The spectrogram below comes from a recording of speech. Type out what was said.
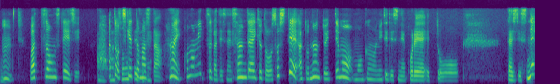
うん、What's on Stage、ああとチケットマスター、はい、この3つがですね、三大巨頭、そして、あとなんといっても、もう群を抜いてですね、これ、えっと、大事ですね、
